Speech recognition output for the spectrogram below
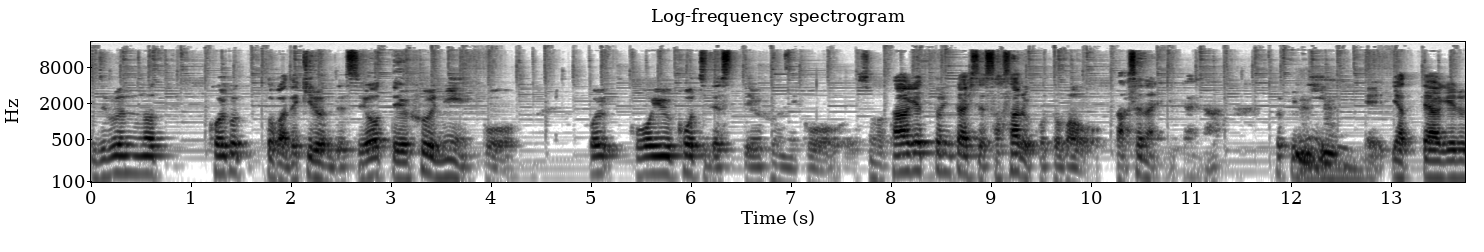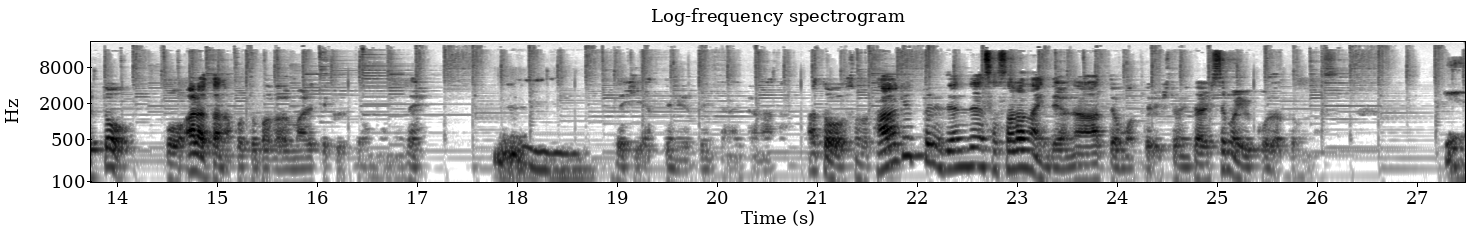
自分のこういうことができるんですよっていうふうに、こう、こういうこういうコーチですっていうふうに、こう、そのターゲットに対して刺さる言葉を出せないみたいな時に、うんうんえやってあげると、こう、新たな言葉が生まれてくると思うので、うん。ぜひやってみるといいんじゃないかなと。あと、そのターゲットに全然刺さらないんだよなって思ってる人に対しても有効だと思います。え、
